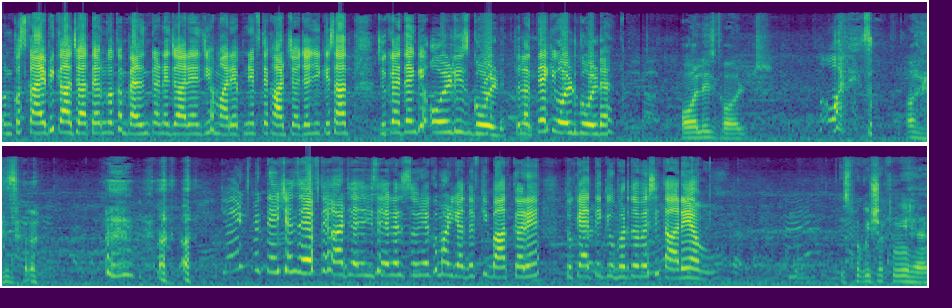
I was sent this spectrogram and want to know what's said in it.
उनको स्काई भी कहा जाता है उनका कंपैरिजन करने जा रहे हैं। जी हमारे अपने इफ्तिखार चाचा जी के साथ जो कहते हैं कि ओल्ड इज़ गोल्ड तो लगता है कि ओल्ड गोल्ड है। All is gold all is क्या एक्सपेक्टेशंस है इफ्तिखार चाचा जी से? अगर सूर्य कुमार यादव की बात करें तो कहते हैं कि उभरते हुए सितारे हैं वो। इसमें कोई शक नहीं है।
